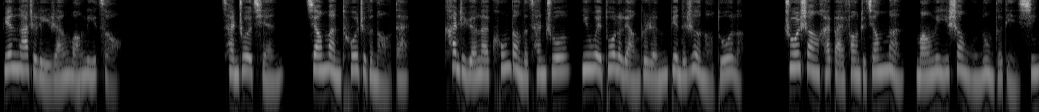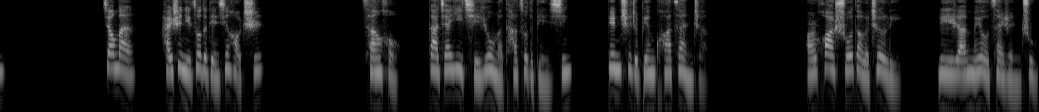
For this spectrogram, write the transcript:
边拉着李然往里走。餐桌前，江曼拖着个脑袋，看着原来空荡的餐桌，因为多了两个人变得热闹多了。桌上还摆放着江曼忙了一上午弄的点心。江曼，还是你做的点心好吃。餐后，大家一起用了他做的点心。边吃着边夸赞着，而话说到了这里，李然没有再忍住。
